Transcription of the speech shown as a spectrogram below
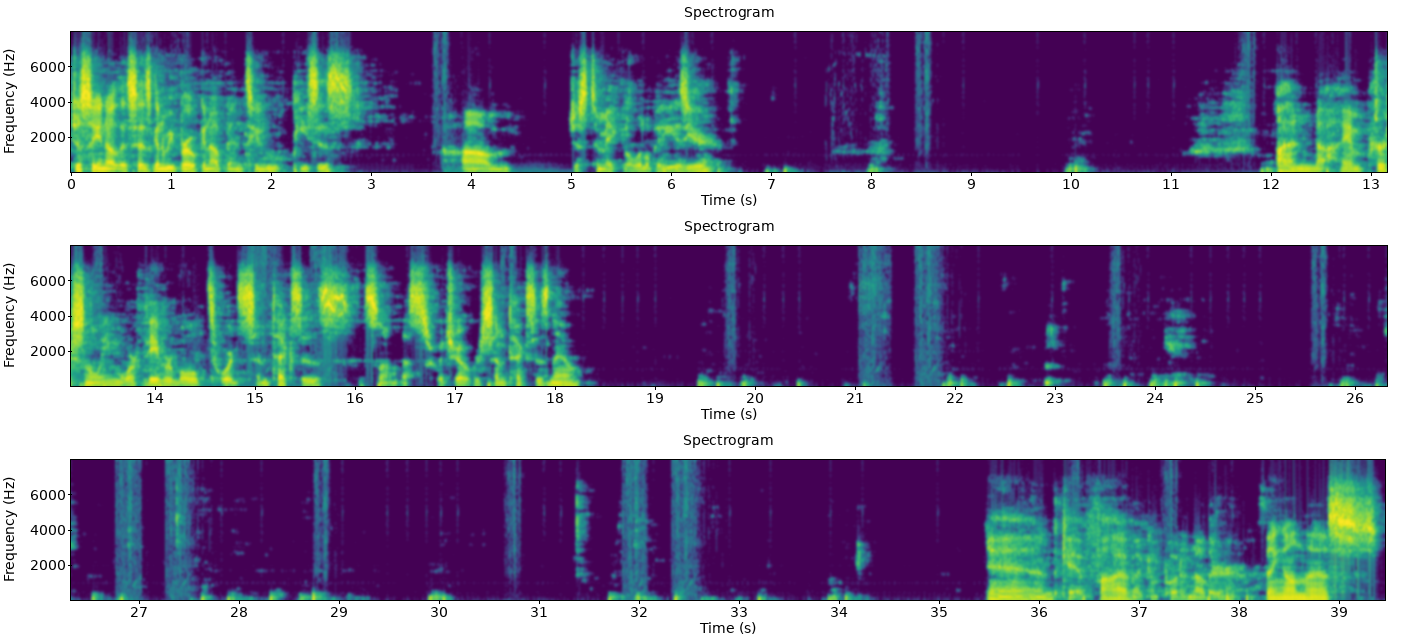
just so you know, this is going to be broken up into pieces, um, just to make it a little bit easier. And I am personally more favorable towards Semtexes, so I'm going to switch over Semtexes now. And KF5, I can put another thing on this.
